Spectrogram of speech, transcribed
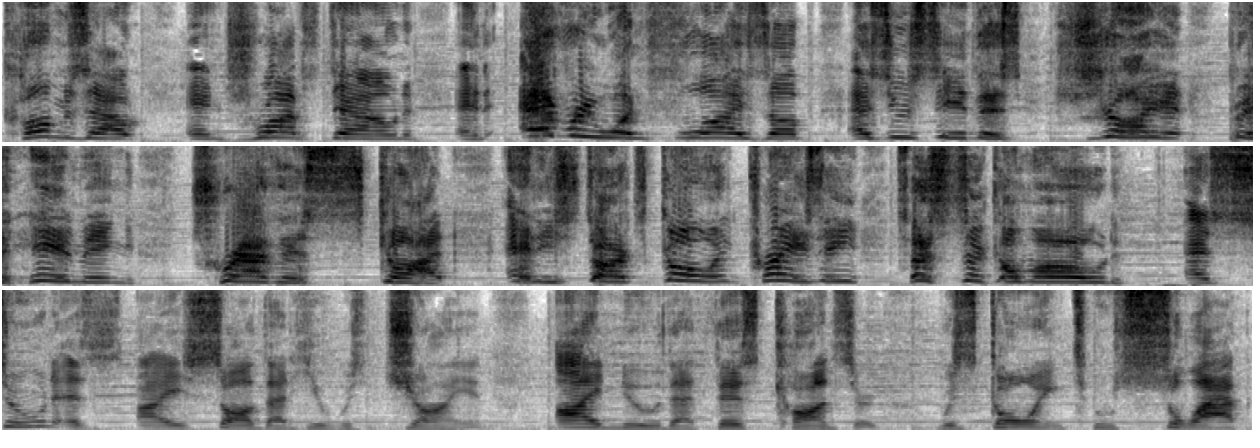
comes out and drops down, and everyone flies up as you see this giant behemoth Travis Scott, and he starts going crazy to sicko mode. As soon as I saw that he was giant, I knew that this concert was going to slap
